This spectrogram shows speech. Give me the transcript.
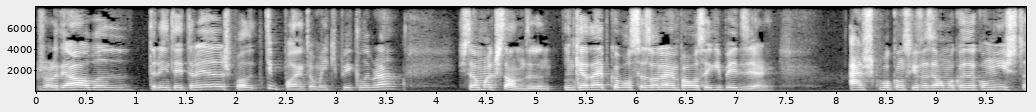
Jordi Alba de 33, pode, tipo, podem ter uma equipa equilibrada. Isto é uma questão de, em cada época, vocês olharem para a vossa equipa e dizerem acho que vou conseguir fazer alguma coisa com isto,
